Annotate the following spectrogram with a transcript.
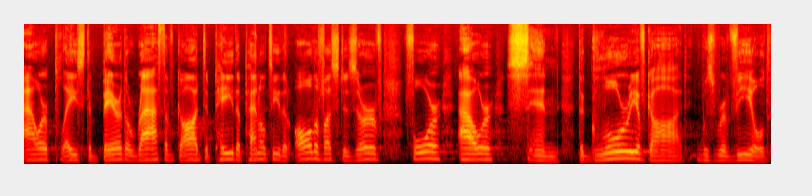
our place to bear the wrath of God, to pay the penalty that all of us deserve for our sin. The glory of God was revealed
